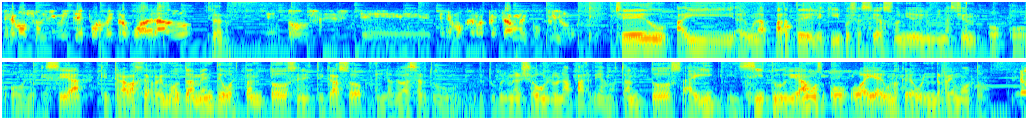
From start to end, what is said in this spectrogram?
tenemos un límite por metro cuadrado, Claro. entonces eh, tenemos que respetarlo y cumplirlo. Che, Edu, ¿hay alguna parte del equipo, ya sea sonido, iluminación o, o- o lo que sea, que trabaje remotamente o están todos en este caso, en lo que va a ser tu, tu primer show Luna Park, digamos? ¿Están todos ahí, in situ, digamos, o, o hay algunos que laburen remoto? No,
